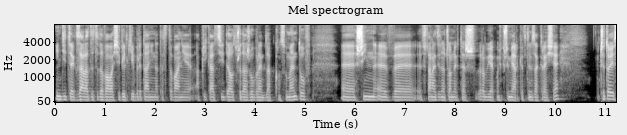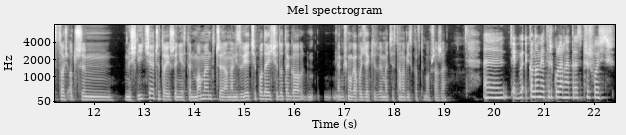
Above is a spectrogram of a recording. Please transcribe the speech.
Inditex zaraz zdecydowała się w Wielkiej Brytanii na testowanie aplikacji do sprzedaży ubrań dla konsumentów. Shin w, w Stanach Zjednoczonych też robił jakąś przymiarkę w tym zakresie. Czy to jest coś, o czym myślicie? Czy to jeszcze nie jest ten moment? Czy analizujecie podejście do tego? Jakbyś mogła powiedzieć, jakie tutaj macie stanowisko w tym obszarze? E, jakby ekonomia cyrkularna to jest przyszłość.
